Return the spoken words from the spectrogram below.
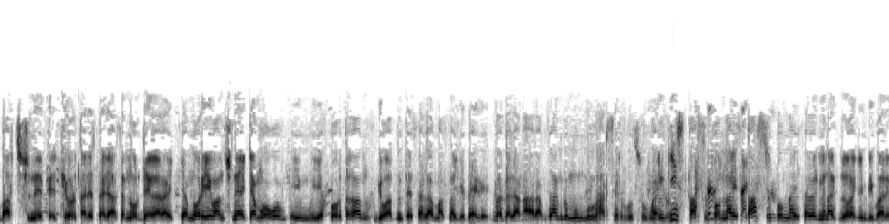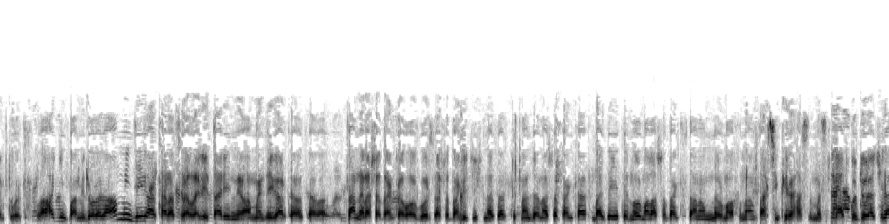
բարձրներ պետք է որ տարեստարի արդեն նոր դեղարայքյամ, նոր հիվանդություններյամ հողում իմ եղբոր տղան գյուղատնտեսել է մասնագետել է բադալյան արամ։ Զանգում ու հարցեր լուծում։ Ինգիս 10 տոննայից 10 տոննայից ավել մենակ զորակին բիբարեմ տուր։ Ահագին պամիդորը ամեն ձևի արդարացրել է, տարին ամեն ձևի արդարացրել։ Ցաներ աշխատանքը հողագործ աշխատանքի ճիշտ ասած տեխնազան աշխատանքը, բայց եթե նորմալ աշխատանք ստանում, նորմալ խնամ, արդյունքը հասնում է։ Մի հատ կուլտուրա չլա,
